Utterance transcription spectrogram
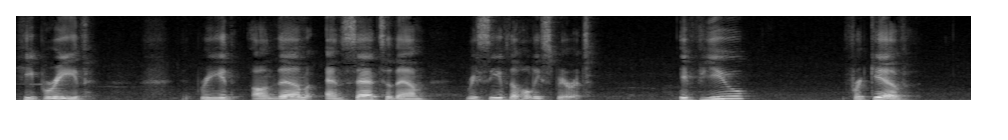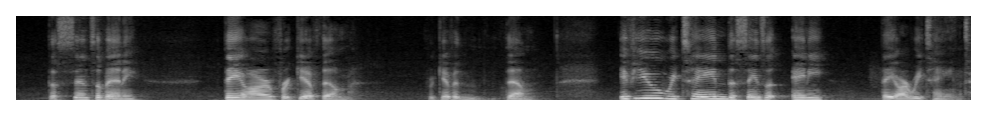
he breathed, breathed on them and said to them, Receive the Holy Spirit. If you forgive the sins of any, they are forgive them, forgiven them. If you retain the sins of any, they are retained.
